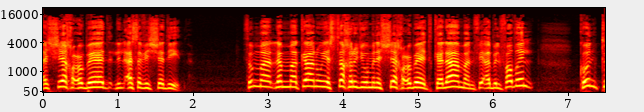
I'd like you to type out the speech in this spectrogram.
الشيخ عبيد للأسف الشديد. ثم لما كانوا يستخرجوا من الشيخ عبيد كلاما في أبي الفضل كنت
